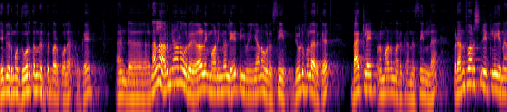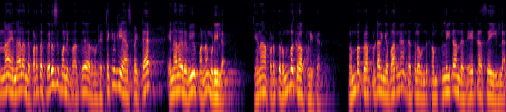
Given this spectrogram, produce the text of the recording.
மேபி ரொம்ப தூரத்துலேருந்து எடுத்துப்பார் போல். ஓகே அண்டு நல்ல அருமையான ஒரு ஏர்லி மார்னிங்கோ லேட் ஈவினிங்கான ஒரு சீன் பியூட்டிஃபுல்லாக இருக்குது பேக்லைட் பிரமாதமாக இருக்குது அந்த சீனில் பட் அன்ஃபார்ச்சுனேட்லி என்னென்னா என்னால் அந்த படத்தை பெருசு பண்ணி பார்த்து அதனுடைய டெக்னிக்கல் ஆஸ்பெக்டை என்னால் ரிவ்யூ பண்ண முடியல. ஏன்னா படத்தை ரொம்ப க்ராப் பண்ணியிருக்காரு ரொம்ப க்ராப் பண்ணிட்டார். இங்கே பாருங்கள் இந்த இடத்துல வந்து கம்ப்ளீட்டாக அந்த டேட்டாஸே இல்லை.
